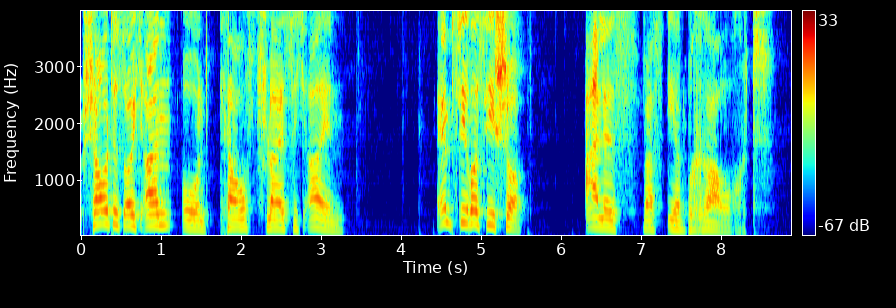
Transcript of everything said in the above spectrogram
Schaut es euch an und kauft fleißig ein. MC Rossi Shop alles, was ihr braucht.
